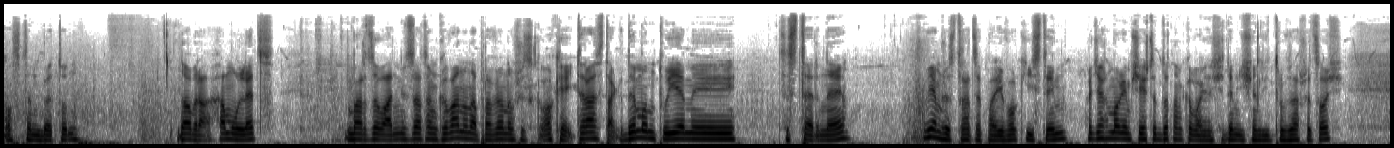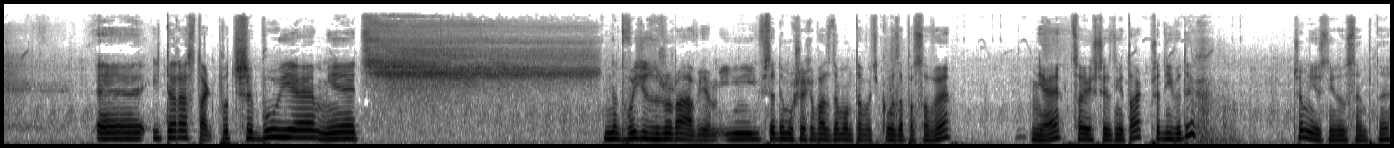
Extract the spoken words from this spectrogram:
O w ten beton. Dobra, hamulec. Bardzo ładnie, zatankowano, naprawiono wszystko. Ok, teraz tak, demontujemy cysternę. Wiem, że stracę paliwoki z tym, chociaż mogłem się jeszcze dotankować za 70 litrów, zawsze coś. E, I teraz tak, potrzebuję mieć na dwoje z żurawiem i wtedy muszę chyba zdemontować koło zapasowe. Nie, co jeszcze jest nie tak? Przedni wydech? Nie jest niedostępny?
